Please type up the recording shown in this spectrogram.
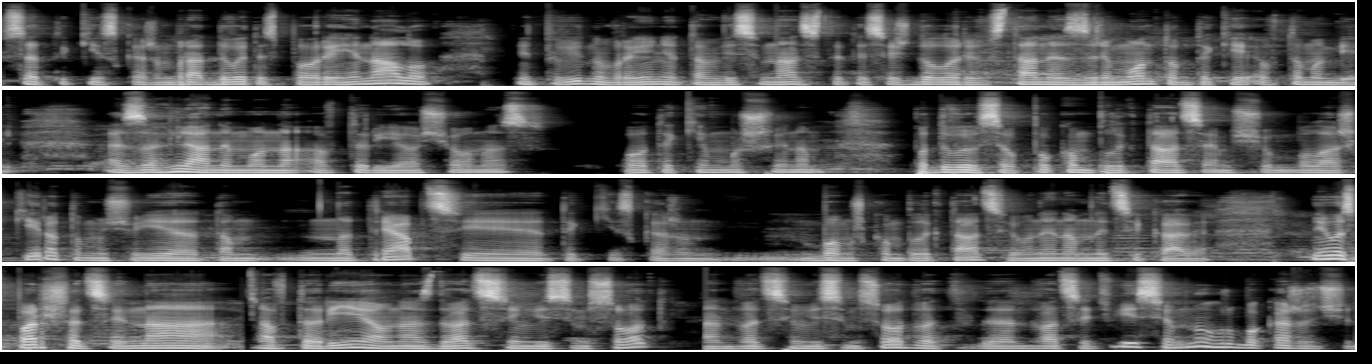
все-таки, скажімо, брат, дивитись по оригіналу, відповідно, в районі там 18 тисяч доларів стане з ремонтом такий автомобіль. Е, Заглянемо на авторіо, що у нас по таким машинам. Подивився по комплектаціям, щоб була шкіра, тому що є там на тряпці такі, скажімо, бомж-комплектації, вони нам не цікаві. І ось перша ціна авторія у нас 27 800. 27 800, 28, ну, грубо кажучи,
